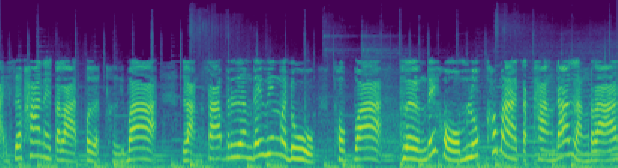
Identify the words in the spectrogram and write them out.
ายเสื้อผ้าในตลาดเปิดเผยว่า หลังทราบเรื่องได้วิ่งมาดู พบว่าเพลิงได้โหมลุกเข้ามาจากทางด้านหลังร้าน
